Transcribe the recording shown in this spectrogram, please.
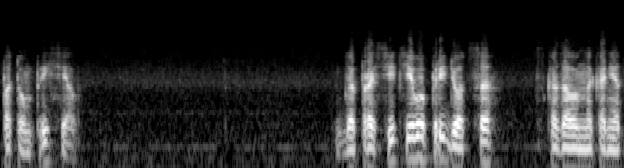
потом присел. «Допросить его придется», — сказал он наконец.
